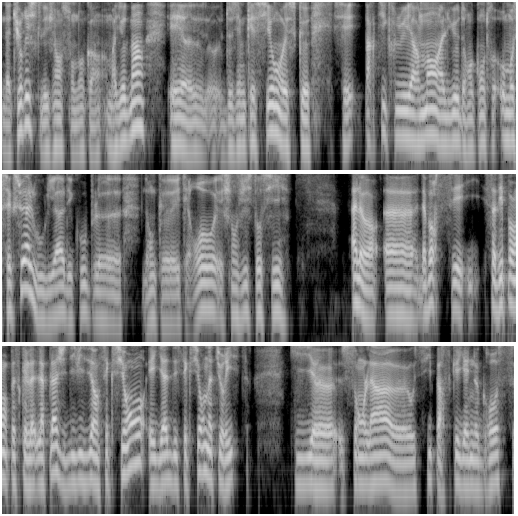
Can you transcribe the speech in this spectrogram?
naturiste, les gens sont donc en, maillot de bain. Et euh, deuxième question, est-ce que c'est particulièrement un lieu de rencontre homosexuelle où il y a des couples donc hétéros, échangistes aussi? Alors, d'abord, ça dépend parce que la, plage est divisée en sections et il y a des sections naturistes qui euh, sont là euh, aussi parce qu'il y a une grosse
